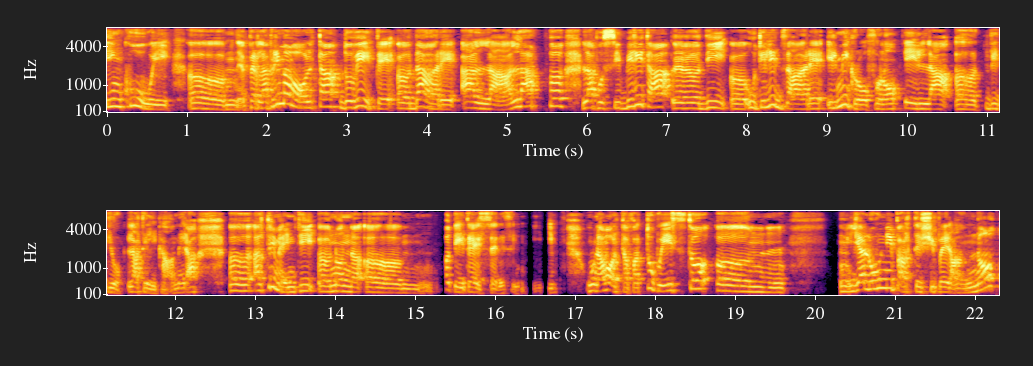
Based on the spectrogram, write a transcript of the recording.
in cui eh, per la prima volta dovete eh, dare all'app la possibilità eh, di eh, utilizzare il microfono e la, eh, video, la telecamera, eh, altrimenti non ehm, potete essere sentiti. Una volta fatto questo, ehm, gli alunni parteciperanno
